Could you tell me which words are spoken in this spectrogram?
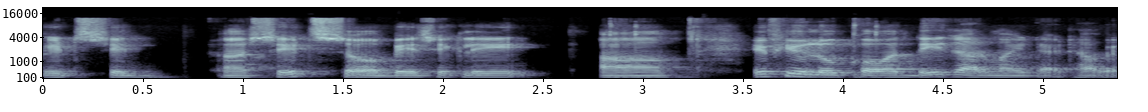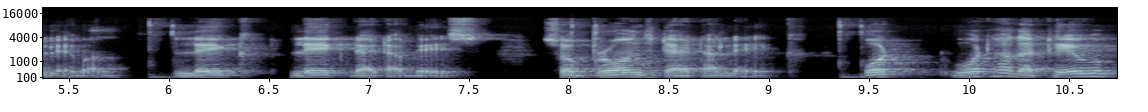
it sit, uh, sits. So basically, uh, if you look over, these are my data available. Lake Lake database. So bronze data lake. What what are the table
